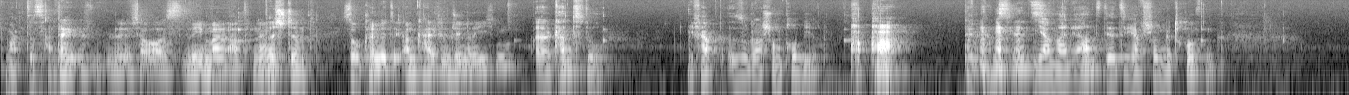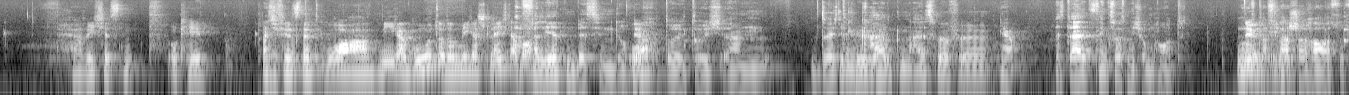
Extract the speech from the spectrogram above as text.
Ich mag das halt. Da ist auch das Leben an ab. Ne? Das stimmt. so, können wir am kalten Gin riechen? Äh, kannst du. Ich habe sogar schon probiert. Dein Ernst jetzt? Ja, mein Ernst jetzt. Ich habe schon getrunken. Ja, riecht jetzt okay. Also ich finde es nicht boah, mega gut oder mega schlecht, Er aber verliert ein bisschen Geruch Ja. durch, durch, ähm, durch Die den Kühle. kalten Eiswürfel. ja. Ist da jetzt nichts, was mich umhaut. Nö, Aus der Flasche raus. Ist,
